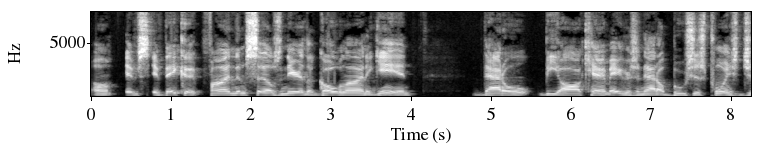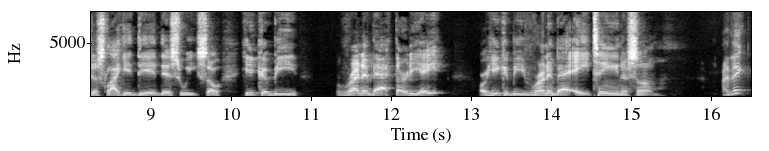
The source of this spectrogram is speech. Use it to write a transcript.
um if if they could find themselves near the goal line again that'll be all cam akers and that'll boost his points just like it did this week so he could be running back 38 or he could be running back 18 or something I think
